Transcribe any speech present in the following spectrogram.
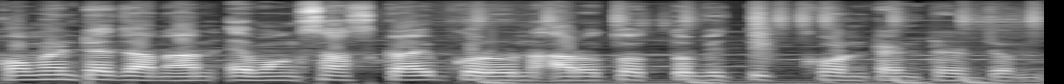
কমেন্টে জানান এবং সাবস্ক্রাইব করুন আরও তথ্যভিত্তিক কন্টেন্টের জন্য।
